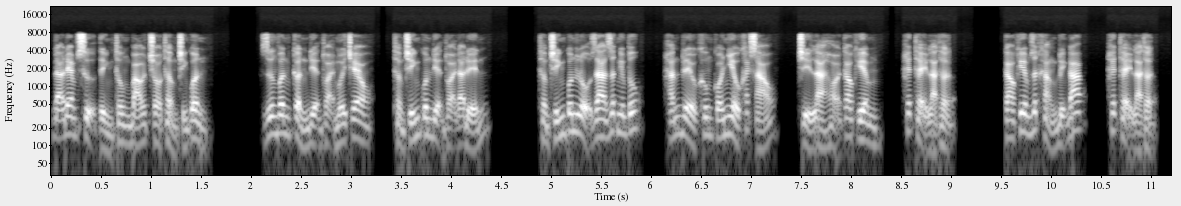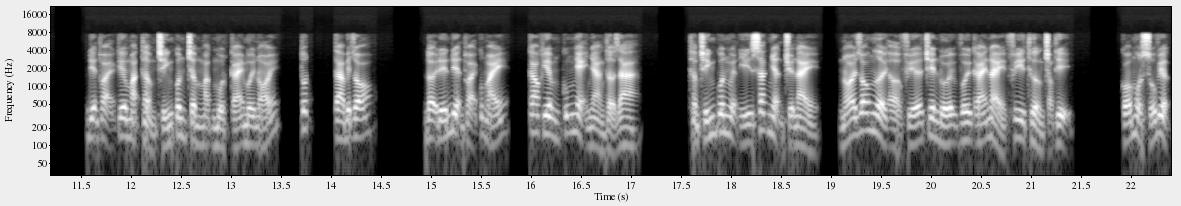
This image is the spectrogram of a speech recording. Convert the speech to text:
đã đem sự tình thông báo cho thẩm chính quân dương vân cần điện thoại mới treo, thẩm chính quân điện thoại đã đến. Thẩm chính quân lộ ra rất nghiêm túc, hắn đều không có nhiều khách sáo, chỉ là hỏi cao khiêm, hết thể là thật. Cao khiêm rất khẳng định đáp, hết thể là thật. Điện thoại kia mặt thẩm chính quân trầm mặc một cái mới nói, tốt, ta biết rõ. Đợi đến điện thoại cúp máy, cao khiêm cũng nhẹ nhàng thở ra. Thẩm chính quân nguyện ý xác nhận chuyện này, nói rõ người ở phía trên đối với cái này phi thường trọng thị. Có một số việc,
